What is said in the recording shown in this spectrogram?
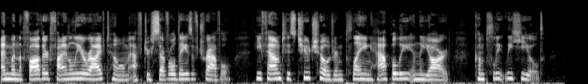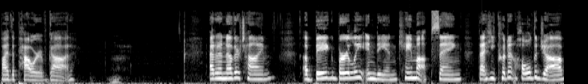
And when the father finally arrived home after several days of travel, he found his two children playing happily in the yard, completely healed by the power of God. At another time, a big burly Indian came up saying that he couldn't hold a job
